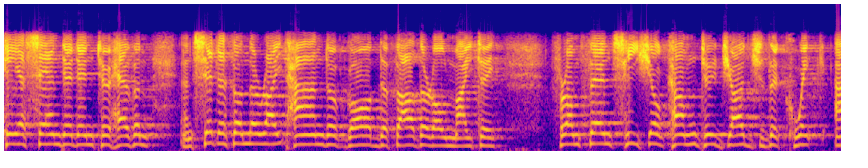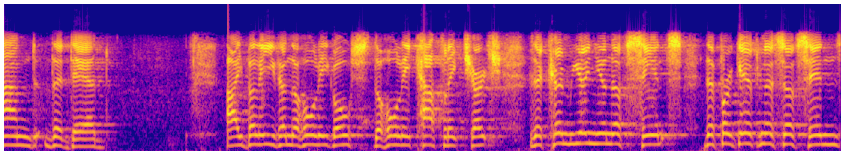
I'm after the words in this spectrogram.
He ascended into heaven and sitteth on the right hand of God the Father Almighty. From thence he shall come to judge the quick and the dead. I believe in the Holy Ghost, the Holy Catholic Church, the communion of saints, the forgiveness of sins,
